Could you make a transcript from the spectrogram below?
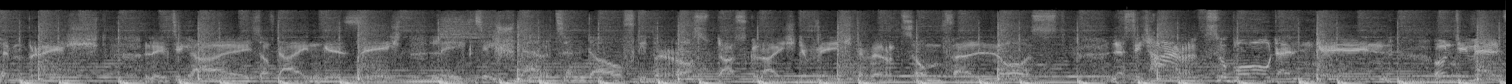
Atem bricht, legt sich Eis auf dein Gesicht, legt sich schmerzend auf die Brust, das Gleichgewicht wird zum Verlust, lässt sich hart zu Boden gehen und die Welt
